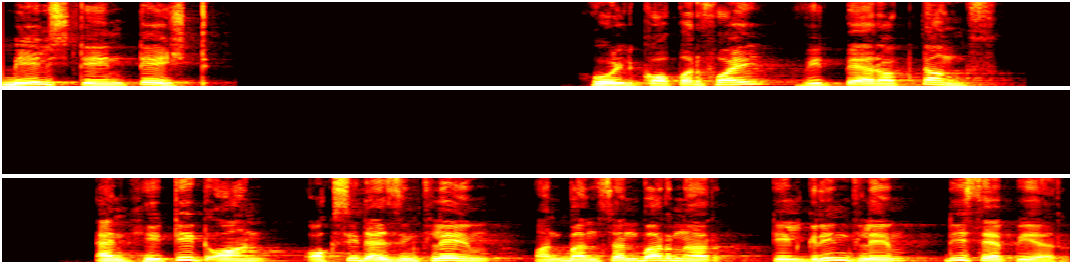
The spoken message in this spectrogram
Beilstein test. Hold copper foil with pair of tongues. And heat it on oxidizing flame on Bunsen burner till green flame disappear.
